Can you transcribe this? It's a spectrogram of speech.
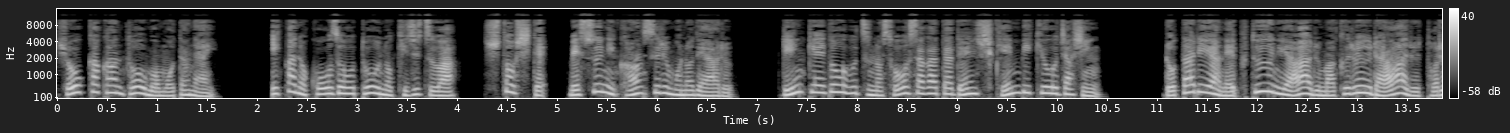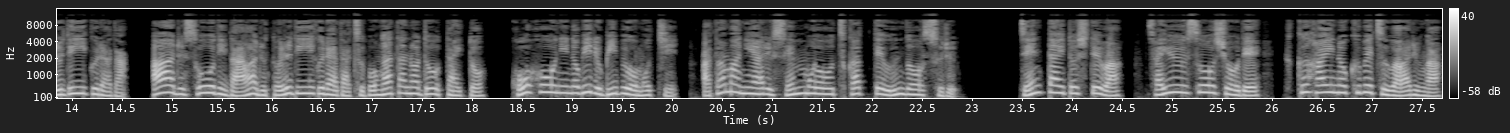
消化管等も持たない。以下の構造等の記述は、種としてメスに関するものである。輪形動物の操作型電子顕微鏡写真。ロタリア・ネプトゥーニア R マクルーラ R トルディグラダ、R ソーディダ R トルディグラダ壺型の胴体と、後方に伸びるビブを持ち、頭にある専門を使って運動する。全体としては、左右相称で、腹肺の区別はあるが、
